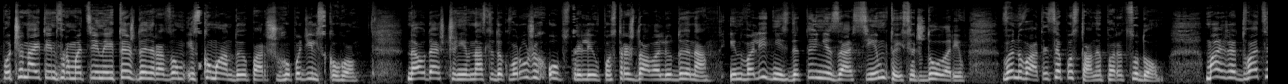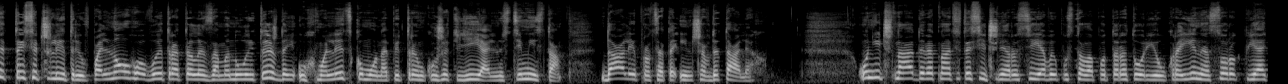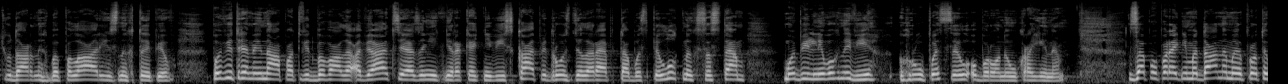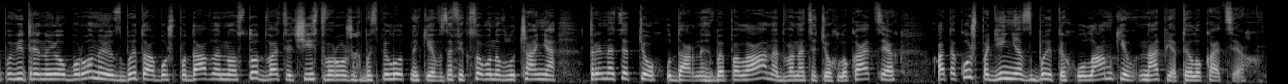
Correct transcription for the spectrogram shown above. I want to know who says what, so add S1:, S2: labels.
S1: Починайте інформаційний тиждень разом із командою першого подільського. На Одещині внаслідок ворожих обстрілів постраждала людина. Інвалідність дитині за 7 тисяч доларів. Винуватиця постане перед судом. Майже 20 тисяч літрів пального витратили за минулий тиждень у Хмельницькому на підтримку життєдіяльності міста. Далі про це та інше в деталях. У ніч на 19 січня Росія випустила по території України 45 ударних БПЛА різних типів. Повітряний напад відбивали авіація, зенітні ракетні війська, підрозділи РЕП та безпілотних систем, мобільні вогневі групи Сил оборони України. За попередніми даними протиповітряною обороною збито або ж подавлено 126 ворожих безпілотників. Зафіксовано влучання 13 ударних БПЛА на 12 локаціях, а також падіння збитих уламків на п'яти локаціях.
